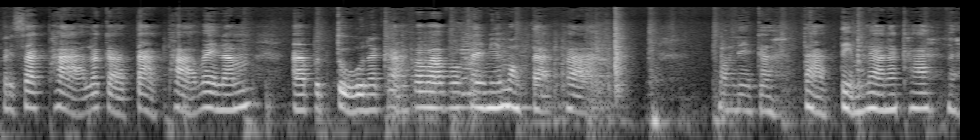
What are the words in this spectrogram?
ไปซักผ้าแล้วก็ตากผ้าไว้น้ำอาประตูนะคะ เพราะว่าพวกใครมีหมองตากผ้ามองเด็กก็ตากเต็มแล้วนะคะนะ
